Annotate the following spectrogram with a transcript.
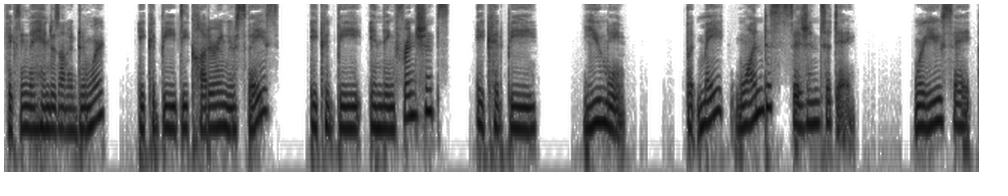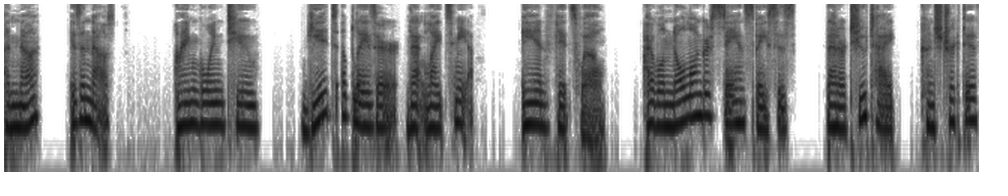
fixing the hinges on a door. It could be decluttering your space. It could be ending friendships. It could be you name. But make one decision today where you say enough is enough. I'm going to get a blazer that lights me up and fits well. I will no longer stay in spaces that are too tight, constrictive,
